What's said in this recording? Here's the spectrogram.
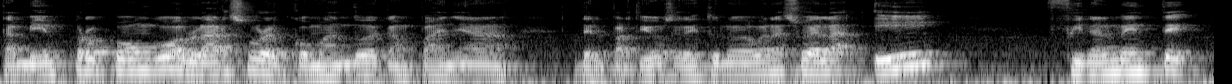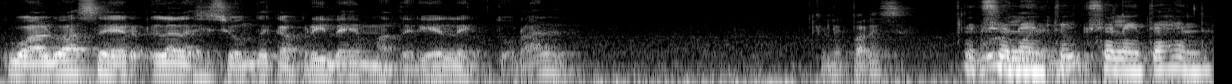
También propongo hablar sobre el comando de campaña del Partido Socialista Unido de Venezuela y finalmente cuál va a ser la decisión de Capriles en materia electoral. ¿Qué les parece? Excelente, excelente agenda.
